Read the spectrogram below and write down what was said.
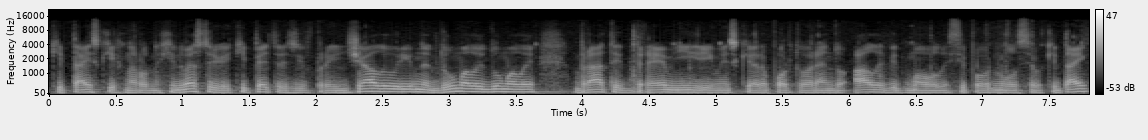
китайських народних інвесторів, які п'ять разів приїжджали у Рівне, думали, думали брати древній рівненський аеропорт в оренду, але відмовились і повернулися в Китай.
